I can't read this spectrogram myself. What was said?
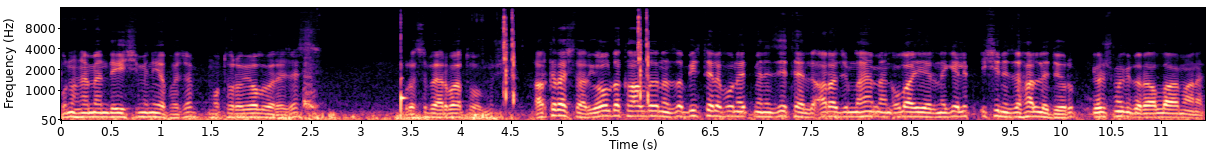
Bunun hemen değişimini yapacağım. Motora yol vereceğiz. Burası berbat olmuş. Arkadaşlar yolda kaldığınızda bir telefon etmeniz yeterli. Aracımla hemen olay yerine gelip işinizi hallediyorum. Görüşmek üzere Allah'a emanet.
